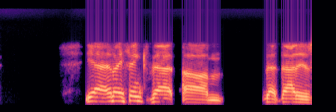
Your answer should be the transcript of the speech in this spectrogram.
it. Yeah, and I think that um, that that is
